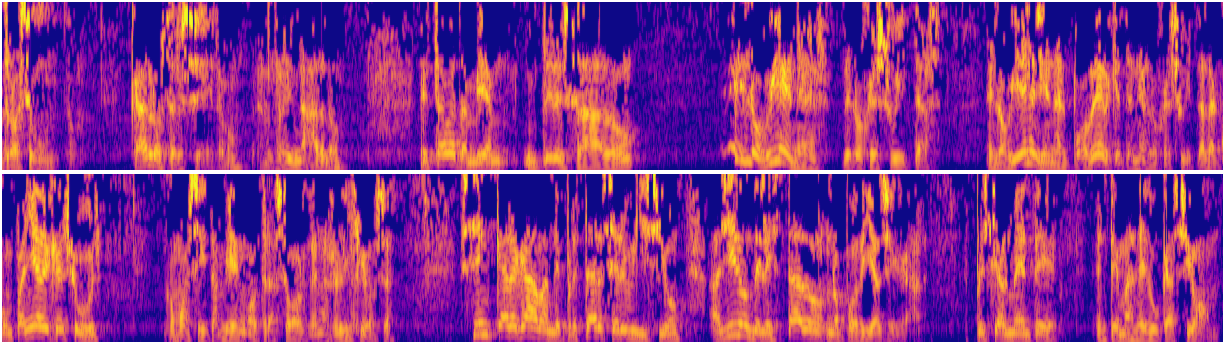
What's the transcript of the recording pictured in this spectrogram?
otro asunto. Carlos III, el reinado, estaba también interesado en los bienes de los jesuitas, en los bienes y en el poder que tenían los jesuitas. La Compañía de Jesús, como así también otras órdenes religiosas, se encargaban de prestar servicio allí donde el Estado no podía llegar, especialmente en temas de educación.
